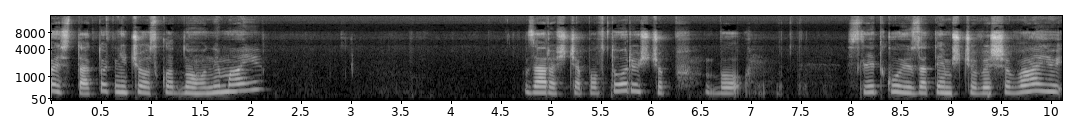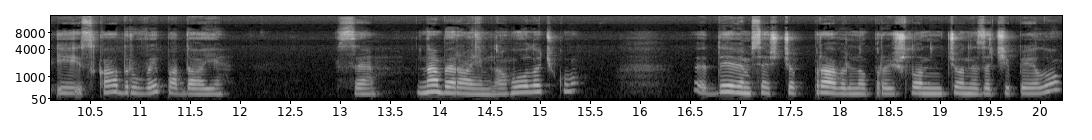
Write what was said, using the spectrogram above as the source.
Ось так, тут нічого складного немає. Зараз ще повторю, щоб, бо слідкую за тим, що вишиваю, і з кадру випадає все. Набираємо на голочку. Дивимося, щоб правильно пройшло, нічого не зачепило.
